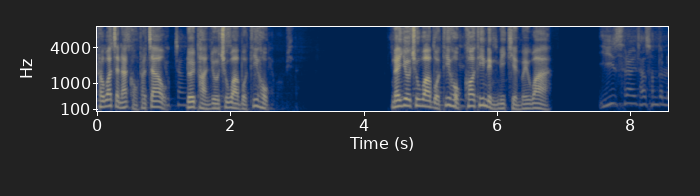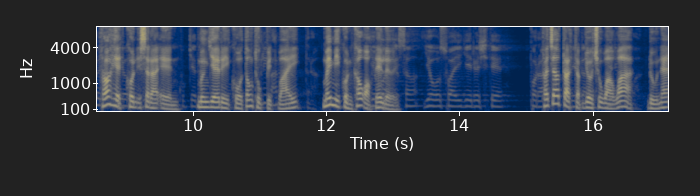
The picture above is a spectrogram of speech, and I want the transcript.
พระวจนะของพระเจ้า โดยผ่านโยชูวาบทที่ 6 ในโยชูวาบทที่ 6 ข้อที่ 1 มีเขียนไว้ว่า เพราะเหตุคนอิสราเอลเมืองเยริโคต้องถูกปิดไว้ ไม่มีคนเข้าออกได้เลย พระเจ้าตรัสกับโยชูวาว่า ดูแน่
